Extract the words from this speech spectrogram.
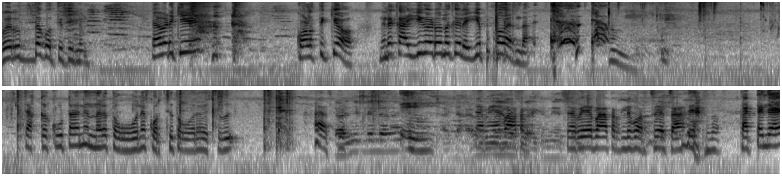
വെറുതെ കൊത്തി തിന്നും. എവിടേക്ക്? കുളത്തിക്കോ? നിന്റെ കൈ കേടുവന്നൊക്കെ അല്ലേ ഇപ്പൊ വരണ്ട. ചക്കക്കൂട്ടാൻ ഇന്നലെ തോനെ കുറച്ച് തോനെ വെച്ചത്. ഏയ്. ചെറിയ പാത്രം ചെറിയ പാത്രത്തിൽ കുറച്ച് വെച്ചാൽ മതിയായിരുന്നു. കട്ടൻ ചായ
